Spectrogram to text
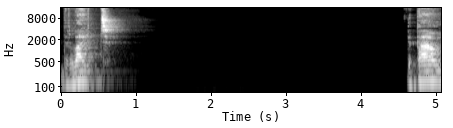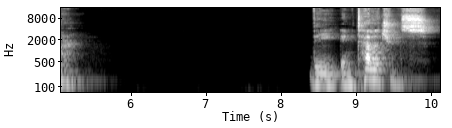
The light, the power, the intelligence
